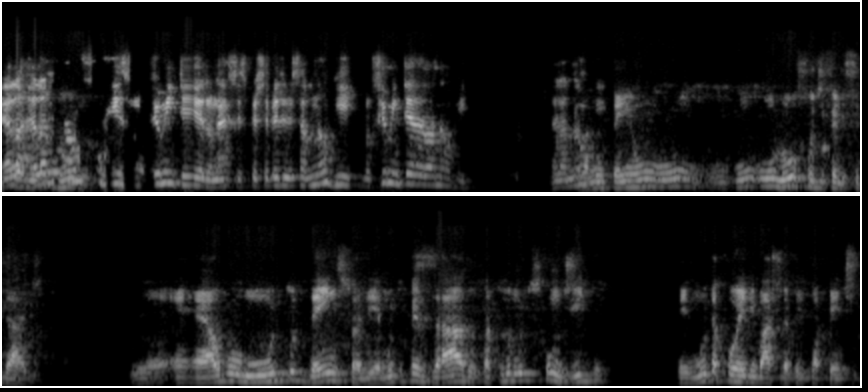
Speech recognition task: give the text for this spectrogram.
ela, ela não dá um sorriso no filme inteiro, né? Vocês perceberam isso? Ela não ri. No filme inteiro ela não ri. Ela não, ela não tem um, um, um, lufo de felicidade. É, é, algo muito denso ali, é muito pesado, tá tudo muito escondido. Tem muita poeira embaixo daquele tapete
